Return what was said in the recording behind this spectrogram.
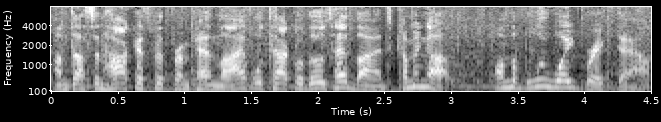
I'm Dustin Hockensmith from Penn Live. We'll tackle those headlines coming up on the Blue White Breakdown.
